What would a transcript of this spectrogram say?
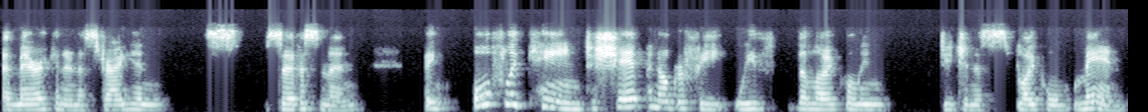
American and Australian s- servicemen being awfully keen to share pornography with the local Indigenous local men,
